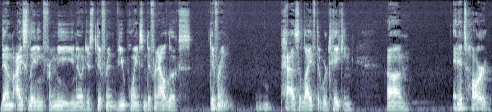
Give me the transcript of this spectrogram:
them isolating from me, you know, just different viewpoints and different outlooks, different paths of life that we're taking. Um, and it's hard.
